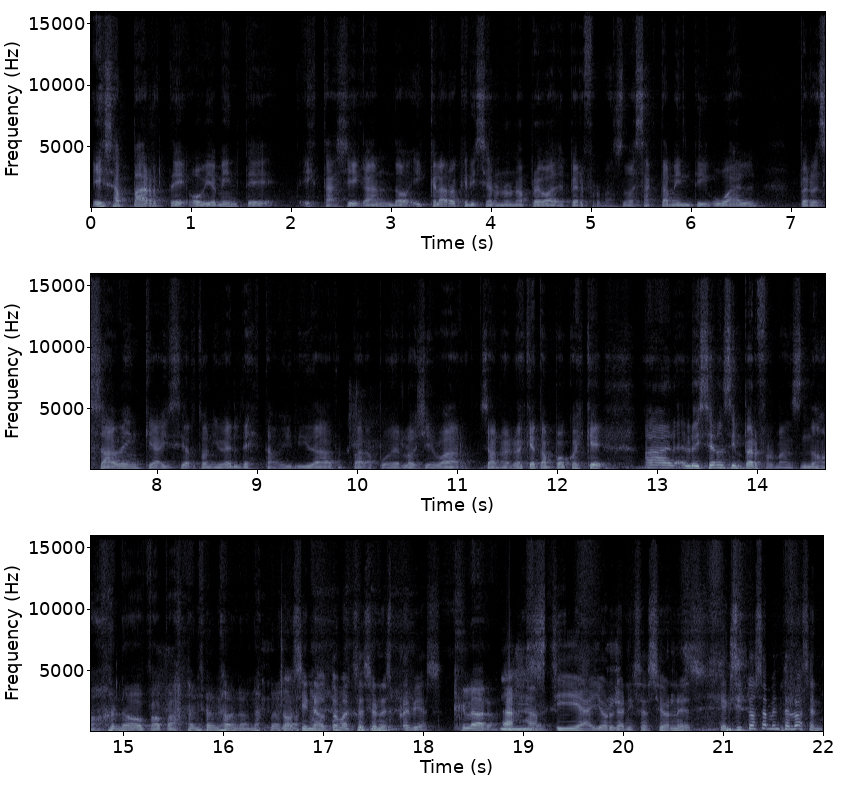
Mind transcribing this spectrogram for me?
Esa parte, obviamente, está llegando y claro que le hicieron una prueba de performance, no exactamente igual, pero saben que hay cierto nivel de estabilidad para poderlo llevar. O sea, no, es que tampoco es que, ah, lo hicieron sin performance. No, no, papá, no, no, no. No, no sin automatizaciones previas. Claro. Y sí hay organizaciones que exitosamente lo hacen.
